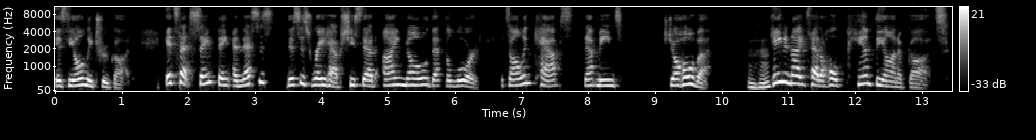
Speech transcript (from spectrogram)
is the only true God. It's that same thing. And this is, this is Rahab. She said, I know that the Lord, it's all in caps. That means Jehovah. Mm-hmm. Canaanites had a whole pantheon of gods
